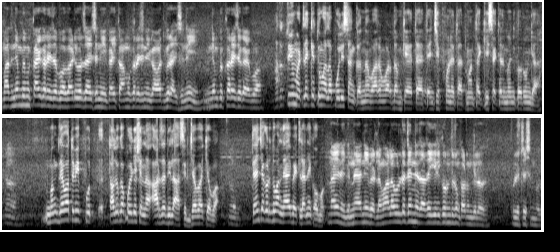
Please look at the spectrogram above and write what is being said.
मग आता नेमकं मी काय करायचं बा गाडीवर जायचं नाही काही कामं करायचं नाही गावात बी राहायचं नाही नेमकं करायचं काय बा? आता तुम्ही म्हटलं की तुम्हाला पोलिसांकडनं वारंवार धमक्या येत आहेत त्यांचे फोन येतात म्हणता की सेटलमेंट करून घ्या. मग जेव्हा तुम्ही पो तालुका पोलीस स्टेशनला अर्ज दिला असेल जेव्हा केव्हा? हो. त्यांच्याकडून तुम्हाला न्याय भेटला नाही का हो मग? नाही नाही न्याय नाही भेटला. मला उलट त्यांनी दादागिरी करून तिथून काढून दिलं होतं पोलीस स्टेशनमधून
